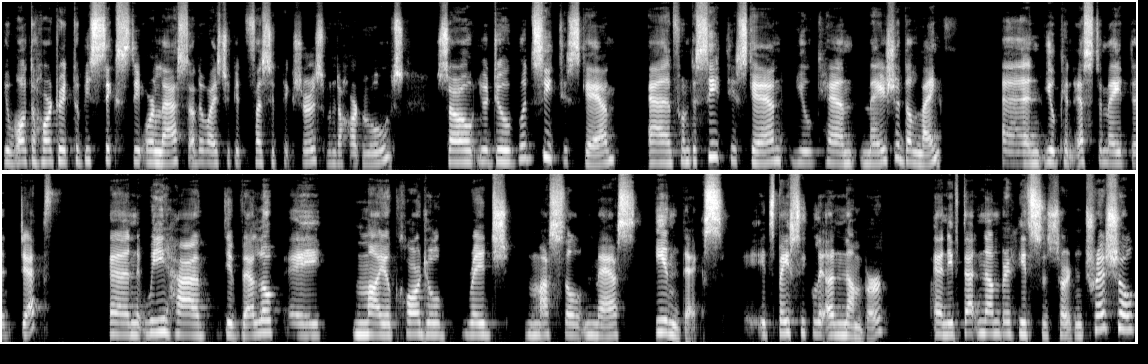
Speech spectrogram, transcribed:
you want the heart rate to be 60 or less, otherwise you get fuzzy pictures when the heart moves. So you do a good CT scan, and from the CT scan, you can measure the length and you can estimate the depth. And we have developed a myocardial bridge muscle mass index. It's basically a number. And if that number hits a certain threshold,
